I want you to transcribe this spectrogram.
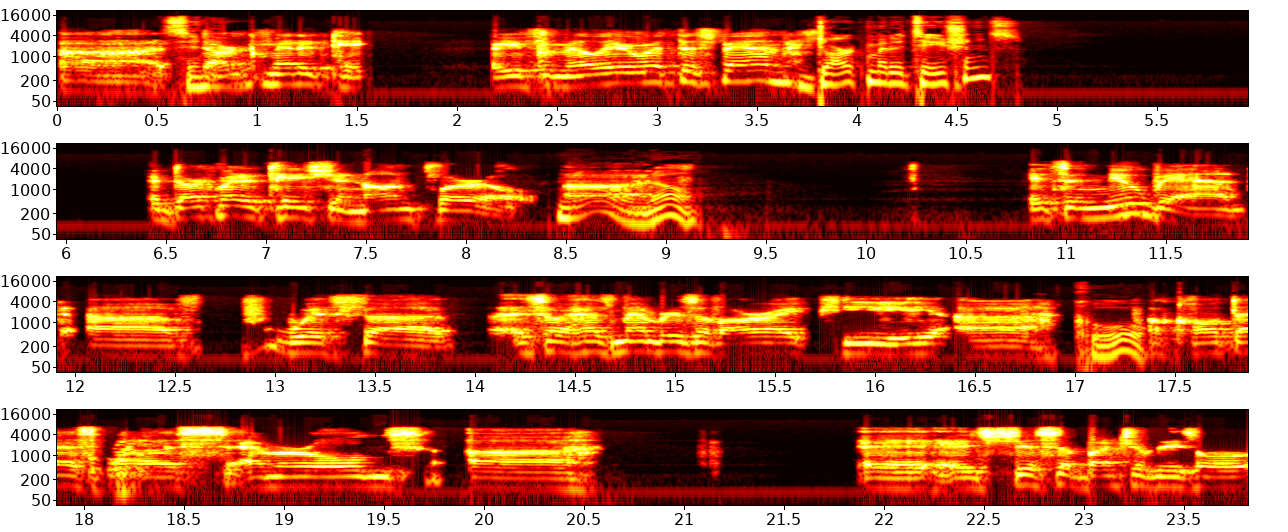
uh, Dark Meditation. Are you familiar with this band? Dark Meditations? Uh, Dark Meditation, non-plural. No, Uh, no. It's a new band uh, with, uh, so it has members of RIP, uh, Cool. Occult SS, Emeralds. Uh, it's just a bunch of these old,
